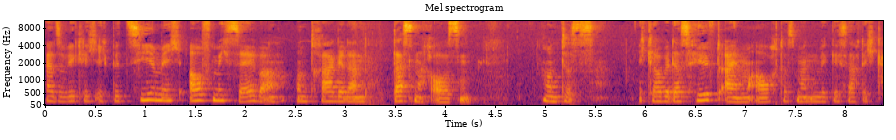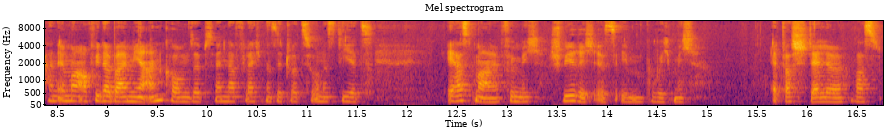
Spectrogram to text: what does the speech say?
Also wirklich, ich beziehe mich auf mich selber und trage dann das nach außen. Und das, ich glaube, das hilft einem auch, dass man wirklich sagt, ich kann immer auch wieder bei mir ankommen, selbst wenn da vielleicht eine Situation ist, die jetzt erstmal für mich schwierig ist, eben wo ich mich etwas stelle, was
